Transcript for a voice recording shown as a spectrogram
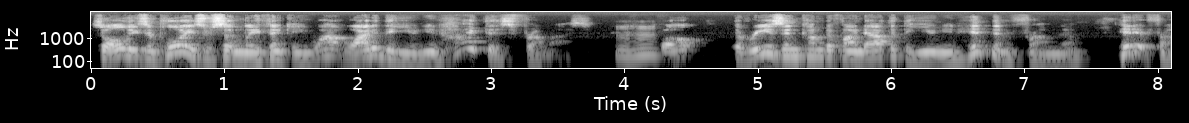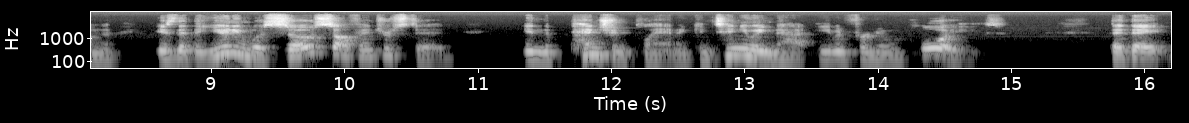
So all these employees are suddenly thinking, wow, why did the union hide this from us? Mm-hmm. Well, the reason, come to find out that the union hid them from them, hid it from them, is that the union was so self-interested in the pension plan and continuing that even for new employees that they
